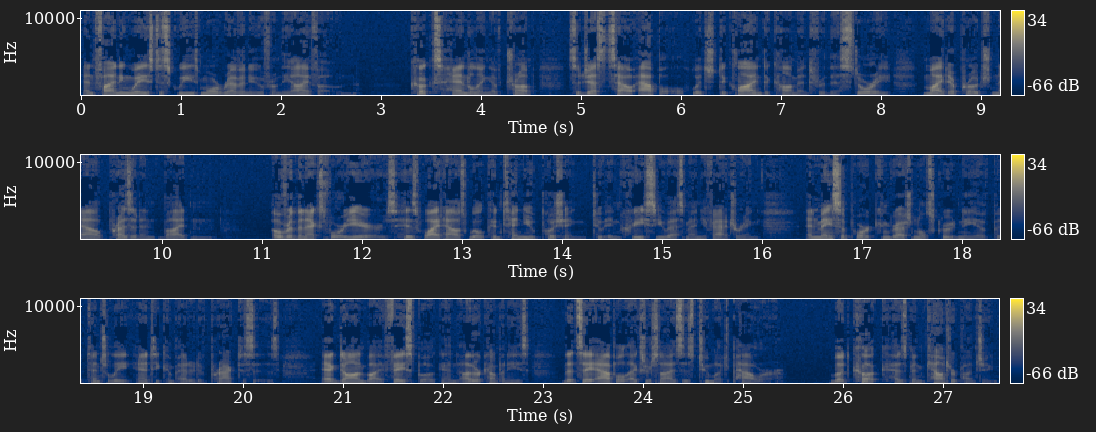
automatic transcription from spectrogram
and finding ways to squeeze more revenue from the iPhone. Cook's handling of Trump suggests how Apple, which declined to comment for this story, might approach now President Biden. Over the next four years, his White House will continue pushing to increase U.S. manufacturing and may support congressional scrutiny of potentially anti competitive practices, egged on by Facebook and other companies that say Apple exercises too much power. But Cook has been counterpunching,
